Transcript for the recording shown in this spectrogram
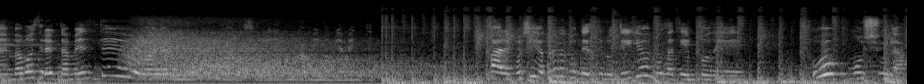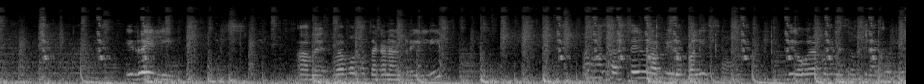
Eh, ¿Vamos directamente o hay algún, camino, obviamente? Vale, pues sí, yo creo que con 10 minutillos nos da tiempo de... ¡Uh! Muy chula. Y Rayleigh. A ver, vamos a atacar al Rayleigh. Vamos a hacer una piropaliza. Digo, una combinación giratoria.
